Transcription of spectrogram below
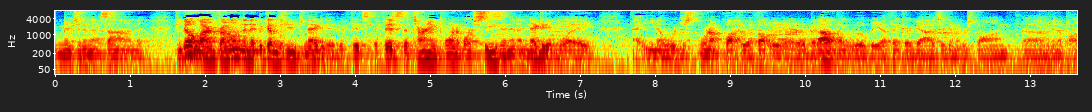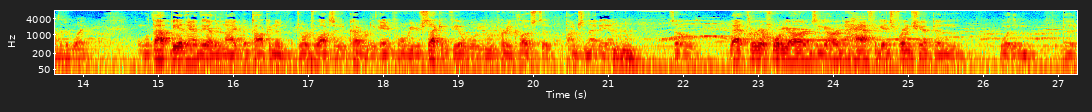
mentioning that sign that if you don't learn from them, then it becomes a huge negative. If it's if it's the turning point of our season in a negative way, you know, we're just we're not quite who I thought we were. But I don't think it will be. I think our guys are going to respond um, in a positive way. Without being there the other night, but talking to George Watson, who covered the game for me, your second field goal, you were pretty close to punching that in. Mm-hmm. So that three or four yards, a yard and a half against Frenship, and boy, the, the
